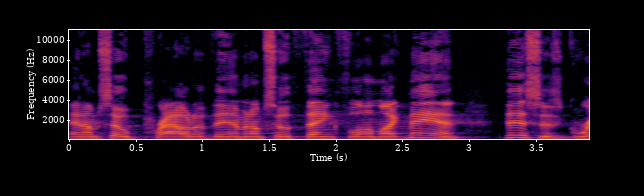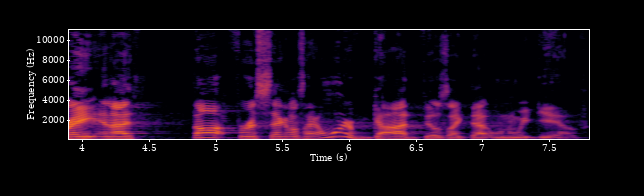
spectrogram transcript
and I'm so proud of them, and I'm so thankful. I'm like, man, this is great. And I thought for a second, I was like, I wonder if God feels like that when we give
